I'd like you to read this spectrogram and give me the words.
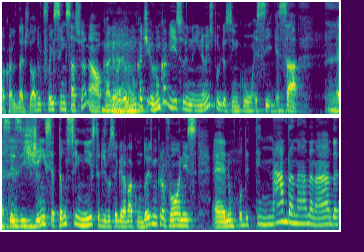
a qualidade do áudio que foi sensacional, cara. Eu, eu nunca, eu nunca vi isso em nenhum estúdio, assim, com esse, essa, essa exigência tão sinistra de você gravar com dois microfones, é, não poder ter nada, nada, nada.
